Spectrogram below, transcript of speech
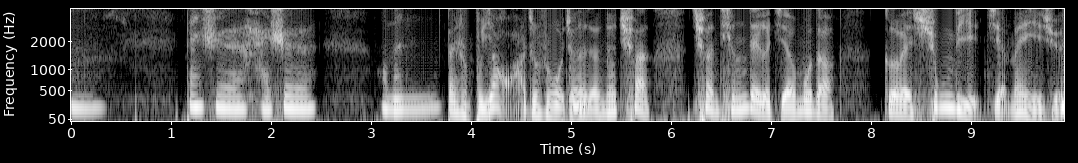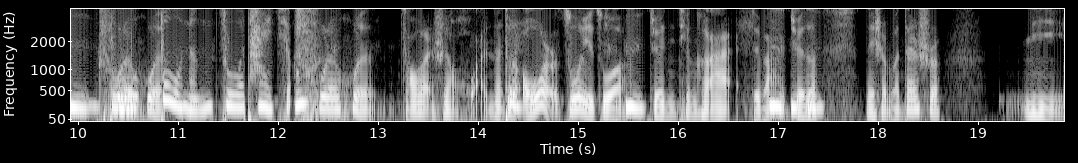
嗯，但是还是我们但是不要啊，就是我觉得嗯。咱就劝劝听这个节目的各位兄弟姐妹一句，嗯出来混不能作太久，出来混早晚是要还的，就是偶尔作一作，嗯觉得你挺可爱，对吧？嗯觉得嗯。那什么，但是你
